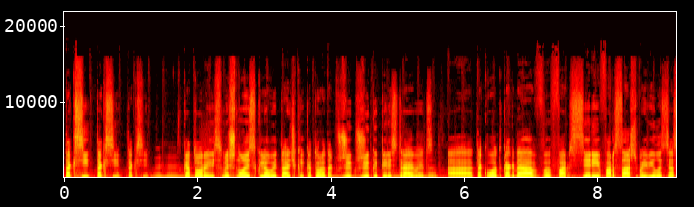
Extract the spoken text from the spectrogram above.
Такси, такси, такси. Мгм. Который смешной, с клевой тачкой, которая так вжик-вжик и перестраивается. Да-да-да. А, так вот, когда в фор- серии Форсаж появилось аж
